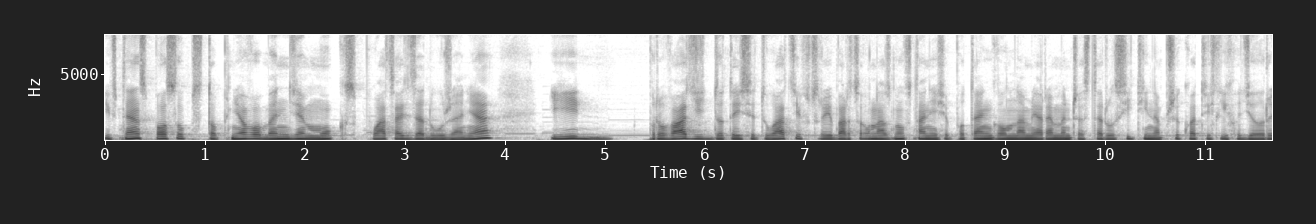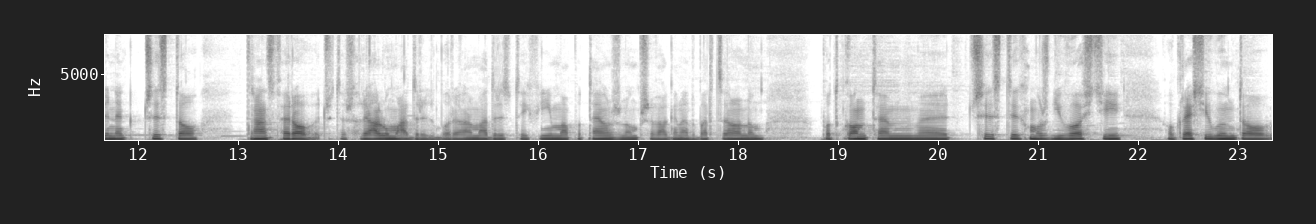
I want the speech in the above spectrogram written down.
I w ten sposób stopniowo będzie mógł spłacać zadłużenie i prowadzić do tej sytuacji, w której Barcelona znów stanie się potęgą na miarę Manchesteru City, na przykład jeśli chodzi o rynek czysto transferowy, czy też Realu Madryt, bo Real Madryt w tej chwili ma potężną przewagę nad Barceloną pod kątem e, czystych możliwości określiłbym to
